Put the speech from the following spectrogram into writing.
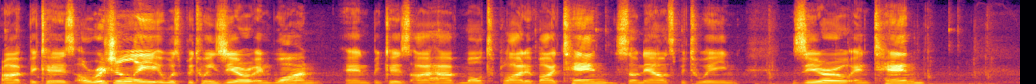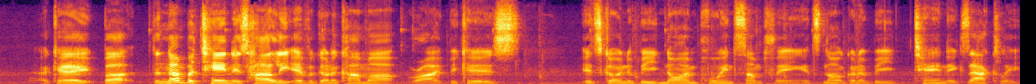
right because originally it was between 0 and 1 and because I have multiplied it by 10 so now it's between 0 and 10 okay? But the number 10 is hardly ever going to come up right? Because it's going to be 9 point something. It's not going to be 10 exactly.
